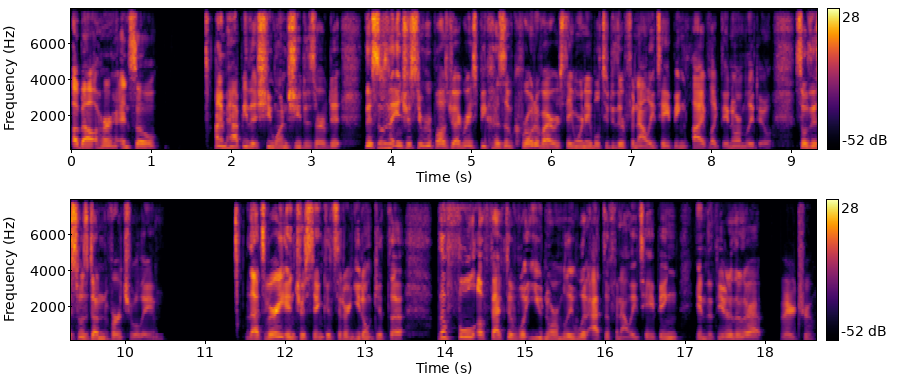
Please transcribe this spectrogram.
about her and so i'm happy that she won. She deserved it. This was an interesting rupaul's drag race because of coronavirus. They weren't able to do their finale taping live like they normally do. So this was done virtually. That's very interesting considering you don't get the the full effect of what you normally would at the finale taping in the theater that they're at. Very true.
